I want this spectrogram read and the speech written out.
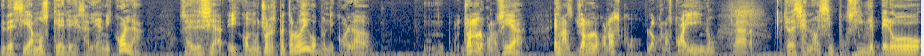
decíamos que salía Nicola. O sea, yo decía, y con mucho respeto lo digo, pues Nicola, yo no lo conocía. Es más, yo no lo conozco, lo conozco ahí, ¿no? Claro. Yo decía, no, es imposible, pero,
